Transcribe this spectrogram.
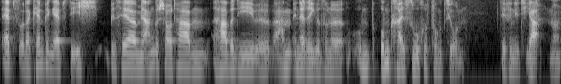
Apps oder Camping Apps, die ich bisher mir angeschaut haben, habe, die äh, haben in der Regel so eine um Umkreissuche Funktion. Definitiv. Ja. Ne?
